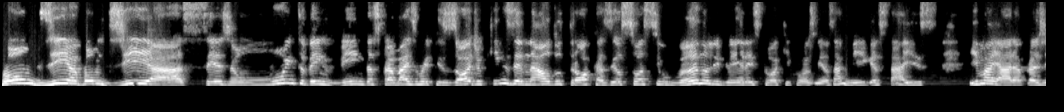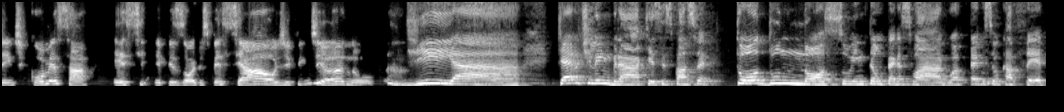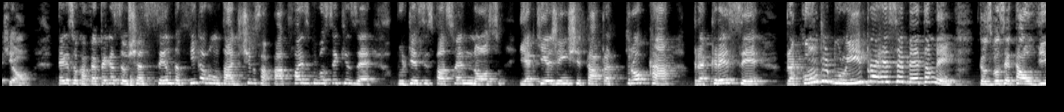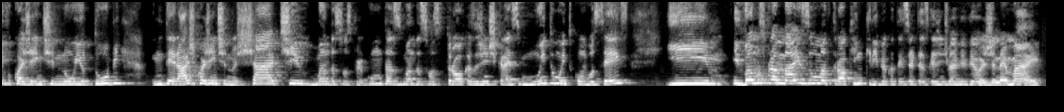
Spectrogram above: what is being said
Bom dia, bom dia! Sejam muito bem-vindas para mais um episódio quinzenal do Trocas. Eu sou a Silvana Oliveira, estou aqui com as minhas amigas Thaís e Maiara para a gente começar esse episódio especial de fim de ano. Dia! Quero te lembrar que esse espaço é todo nosso. Então pega sua água, pega o seu café aqui, ó. Pega seu café, pega seu chá, senta, fica à vontade, tira o sapato, faz o que você quiser, porque esse espaço é nosso e aqui a gente tá para trocar, para crescer, para contribuir, para receber também. Então, se você tá ao vivo com a gente no YouTube, interage com a gente no chat, manda suas perguntas, manda suas trocas, a gente cresce muito, muito com vocês. E, e vamos para mais uma troca incrível que eu tenho certeza que a gente vai viver hoje, né, Mai?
